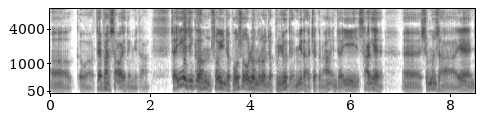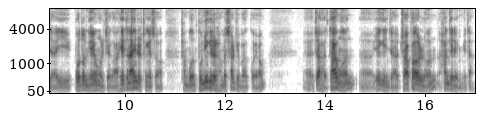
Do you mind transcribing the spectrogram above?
어, 그, 어, 대판 싸워야 됩니다. 자, 이게 지금 소위 이제 보수 언론으로 이제 분류됩니다. 어쨌거나 이제 이 사계 에, 신문사의 이제 이 보도 내용을 제가 헤드라인을 통해서 한번 분위기를 한번 살펴봤고요. 에, 자, 다음은 어, 여기 이제 좌파 언론 한겨레입니다.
